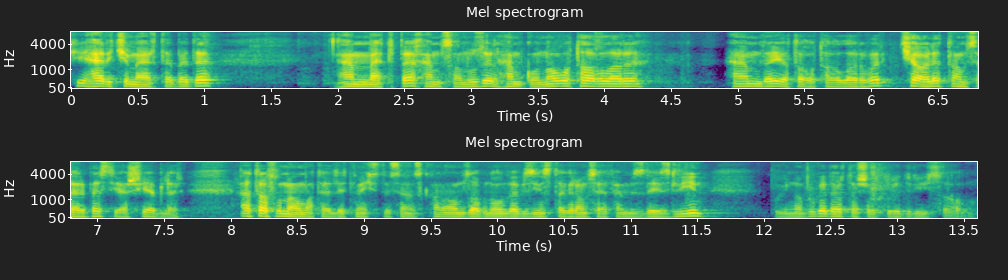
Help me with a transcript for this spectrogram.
ki, hər iki mərtəbədə həm mətbəx, həm sanuzel, həm qonaq otaqları, həm də yataq otaqları var. İki ailə tam sərbəst yaşaya bilər. Ətraflı məlumat əldə etmək istəsəniz kanalımıza abunə olun və bizi Instagram səhifəmizdə izləyin. Bu günə bu qədər. Təşəkkür edirik. Sağ olun.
